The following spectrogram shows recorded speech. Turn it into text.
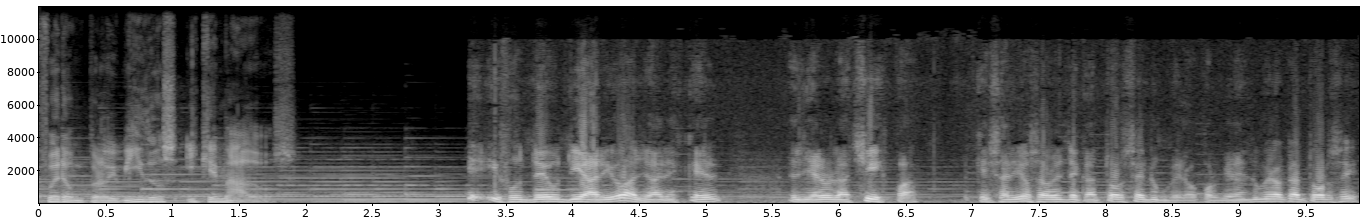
fueron prohibidos y quemados. Y fundé un diario allá en Esquel, el diario La Chispa, que salió solamente 14 números, porque en el número 14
